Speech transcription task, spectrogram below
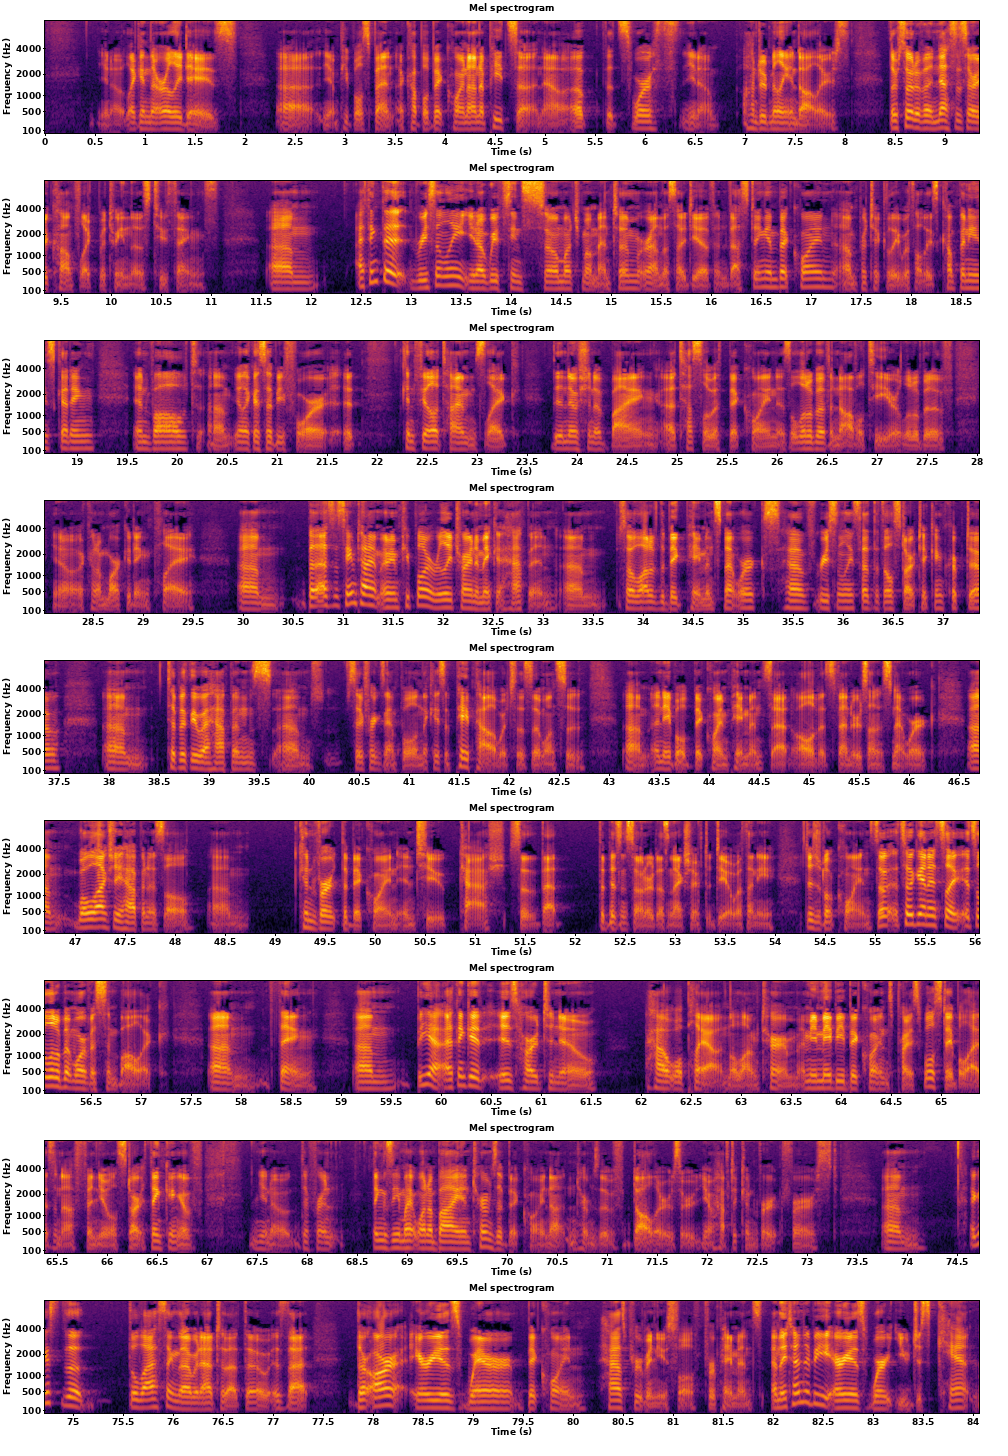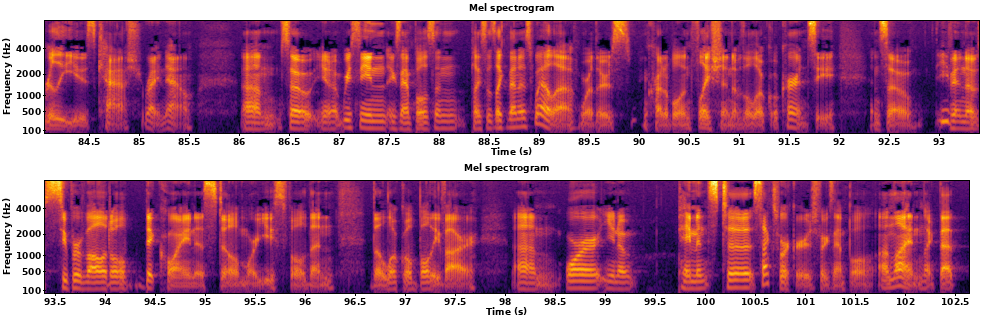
you know, like in the early days, uh, you know, people spent a couple Bitcoin on a pizza. Now, oh, it's worth you know, hundred million dollars there's sort of a necessary conflict between those two things. Um, I think that recently, you know, we've seen so much momentum around this idea of investing in Bitcoin, um, particularly with all these companies getting involved. Um, you know, like I said before, it can feel at times like the notion of buying a Tesla with Bitcoin is a little bit of a novelty or a little bit of, you know, a kind of marketing play. Um, but at the same time, I mean, people are really trying to make it happen. Um, so a lot of the big payments networks have recently said that they'll start taking crypto. Um, typically, what happens, um, say for example, in the case of PayPal, which says it wants to um, enable Bitcoin payments at all of its vendors on its network, um, what will actually happen is they'll um, convert the Bitcoin into cash, so that the business owner doesn't actually have to deal with any digital coins. So, so again, it's like it's a little bit more of a symbolic um, thing. but yeah, I think it is hard to know how it will play out in the long term. I mean, maybe Bitcoin's price will stabilize enough, and you'll start thinking of you know different things you might want to buy in terms of Bitcoin, not in terms of dollars or you know have to convert first. Um, I guess the the last thing that I would add to that though is that there are areas where Bitcoin has proven useful for payments, and they tend to be areas where you just can't really use cash right now. Um, so, you know, we've seen examples in places like Venezuela where there's incredible inflation of the local currency. And so even a super volatile Bitcoin is still more useful than the local Bolivar. Um, or, you know, payments to sex workers, for example, online, like that.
